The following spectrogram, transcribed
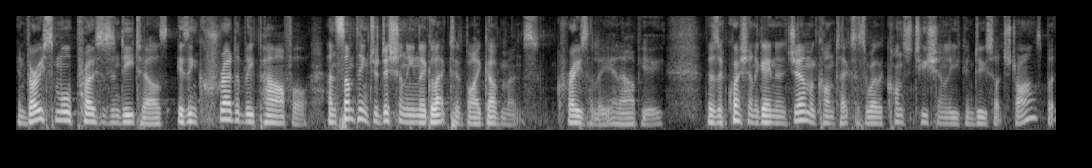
in very small process and details is incredibly powerful and something traditionally neglected by governments, crazily in our view. There's a question again in the German context as to whether constitutionally you can do such trials, but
